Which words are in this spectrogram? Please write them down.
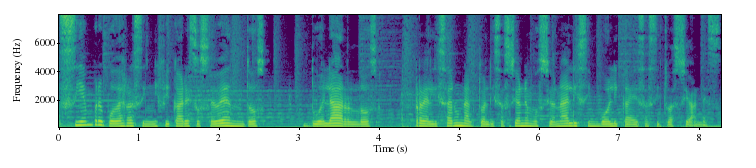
Siempre podés resignificar esos eventos, duelarlos, realizar una actualización emocional y simbólica de esas situaciones.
